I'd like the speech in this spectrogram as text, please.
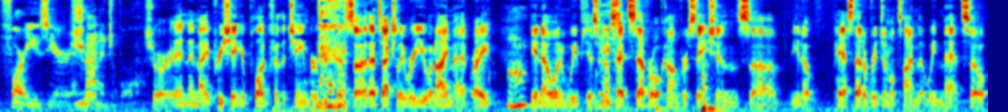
far easier and sure. manageable. Sure, and and I appreciate your plug for the chamber because uh, that's actually where you and I met, right? Mm-hmm. You know, and we've just yes. we've had several conversations, uh, you know, past that original time that we met. So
